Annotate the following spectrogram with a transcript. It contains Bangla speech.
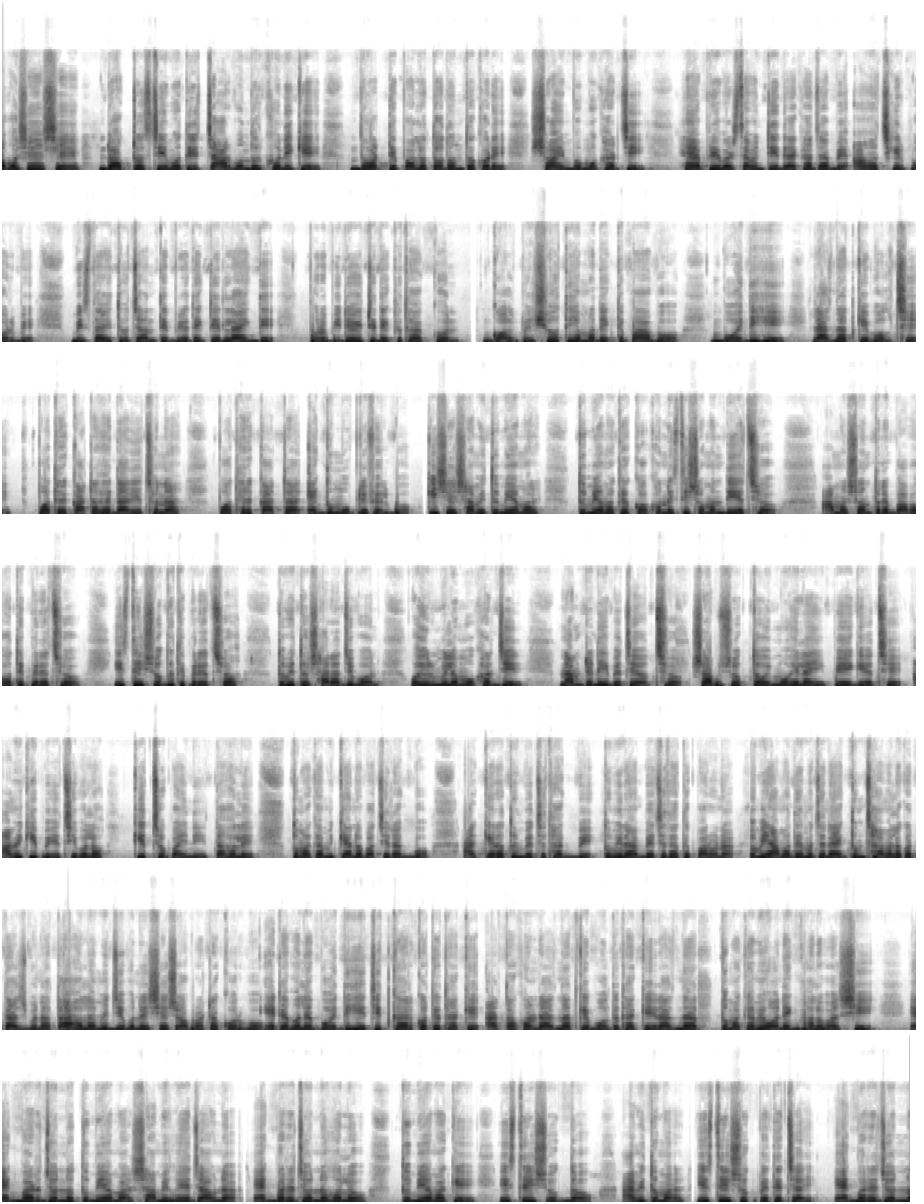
অবশেষে ডক্টর শ্রীমতীর চার বন্ধুর খনিকে ধরতে পারল তদন্ত করে স্বয়ম্ভু মুখার্জি। হ্যাঁ প্রিভার সেভেনটি দেখা যাবে আজকের পর্বে। বিস্তারিত জানতে ভিডিওতে একটি লাইক দিয়ে পুরো ভিডিওটি দেখতে থাকুন। গল্পের শুরুতেই আমরা দেখতে পাবো বৈদেহী রাজনাথকে বলছে, পথের কাটা হয়ে দাঁড়িয়েছ না? পথের কাটা একদম উপড়ে ফেলব। কিসের স্বামী তুমি আমার? তুমি আমাকে কখনো স্ত্রী সম্মান দিয়েছ? আমার সন্তানের বাবা হতে পেরেছ? স্ত্রী সুখ দিতে পেরেছ? তুমি তো সারা জীবন ওই উর্মিলা মুখার্জির নামটা নিয়েই বেঁচে আছো। সব সুখ তো ওই মহিলাই পেয়ে গিয়েছে। আমি কি পেয়েছি বলো? কিচ্ছু পাইনি, তাহলে তোমাকে আমি কেন বাঁচিয়ে রাখব? আর কেন তুমি বেঁচে থাকবে? তুমি না বেঁচে থাকতে পারো না। তুমি আমাদের মাঝে না একদম ঝামেলা করতে আসবে না, তাহলে আমি জীবনের শেষ অপরাধটা করব। এটা বলে বৈদেহী চিৎকার করতে থাকে, আর তখন রাজনাথকে বলতে থাকে, রাজনাথ, তোমাকে আমি অনেক ভালোবাসি। একবারের জন্য তুমি আমার স্বামী হয়ে যাও না। একবারের জন্য হলেও তুমি আমাকে স্ত্রীর সুখ দাও। আমি তোমার স্ত্রীর সুখ পেতে চাই। একবারের জন্য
